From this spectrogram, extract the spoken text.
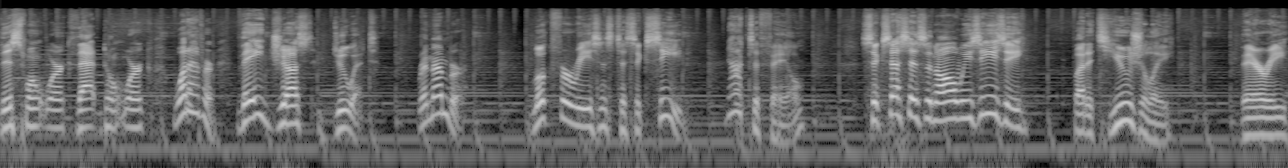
this won't work, that don't work, whatever. They just do it. Remember, look for reasons to succeed, not to fail. Success isn't always easy, but it's usually very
